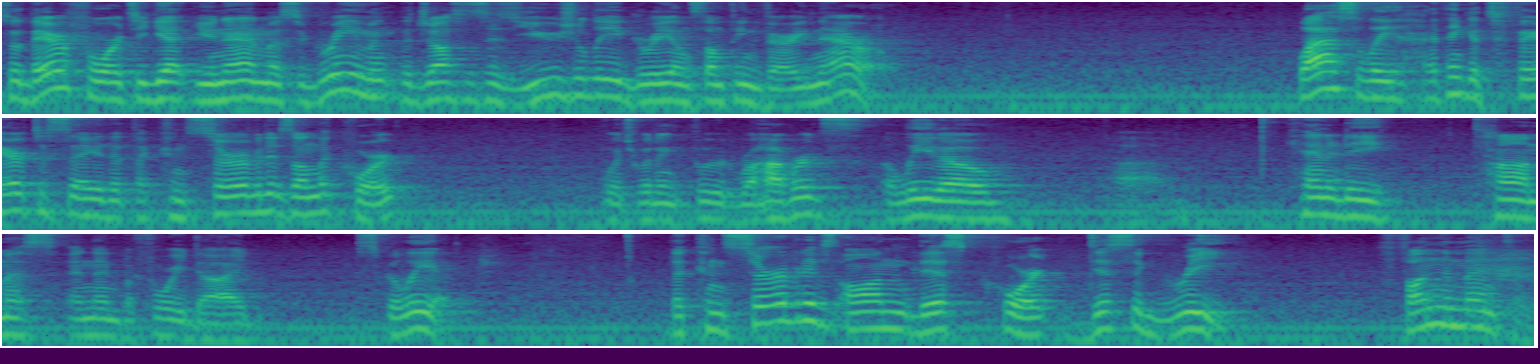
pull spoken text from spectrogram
So, therefore, to get unanimous agreement, the justices usually agree on something very narrow. Lastly, I think it's fair to say that the conservatives on the court, which would include Roberts, Alito, uh, Kennedy, Thomas, and then before he died, Scalia, the conservatives on this court disagree fundamentally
